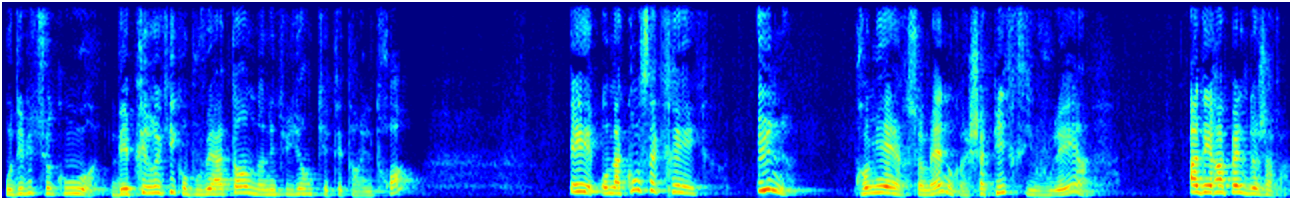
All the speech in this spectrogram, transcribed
au début de ce cours des prérequis qu'on pouvait attendre d'un étudiant qui était en L3 et on a consacré une première semaine, donc un chapitre si vous voulez, à des rappels de Java.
